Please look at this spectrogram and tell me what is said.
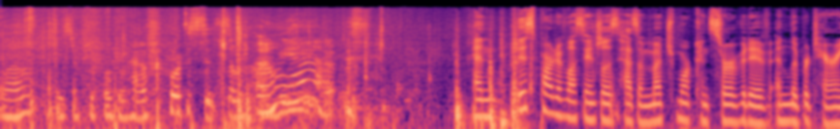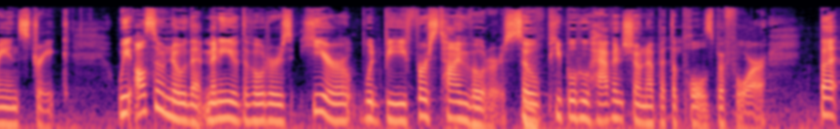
Well, these are people who have horses. So Oh, yeah. And this part of Los Angeles has a much more conservative and libertarian streak. We also know that many of the voters here would be first time voters, so hmm. people who haven't shown up at the polls before. But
